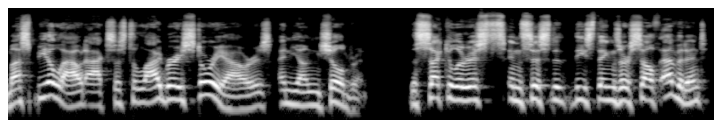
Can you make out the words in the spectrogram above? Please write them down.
must be allowed access to library story hours and young children. The secularists insisted these things are self evident,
